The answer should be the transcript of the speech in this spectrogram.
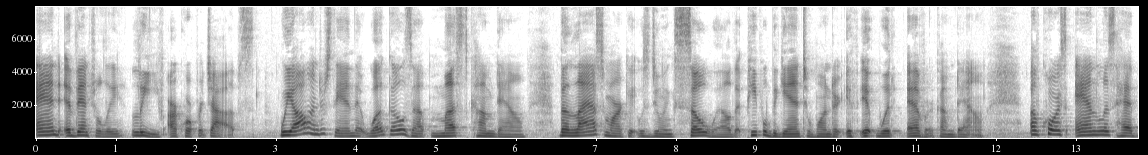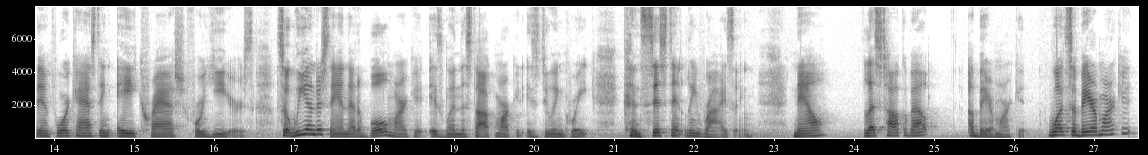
and eventually leave our corporate jobs. We all understand that what goes up must come down. The last market was doing so well that people began to wonder if it would ever come down. Of course, analysts had been forecasting a crash for years. So we understand that a bull market is when the stock market is doing great, consistently rising. Now, let's talk about a bear market. What's a bear market?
